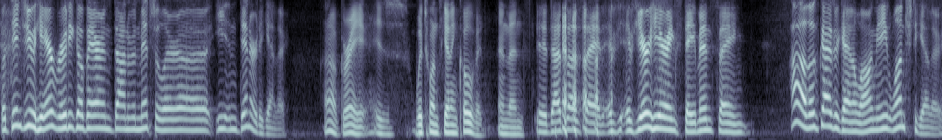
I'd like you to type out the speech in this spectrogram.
but didn't you hear Rudy Gobert and Donovan Mitchell are uh, eating dinner together? Oh, great! Is which one's getting COVID? And then, Dude, that's what I'm saying. If if you're hearing statements saying, "Oh, those guys are getting along," they eat lunch together.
